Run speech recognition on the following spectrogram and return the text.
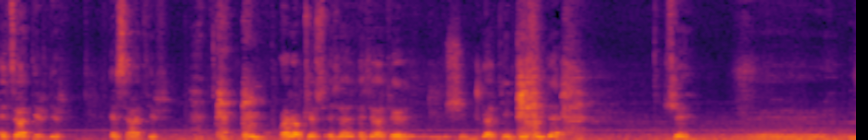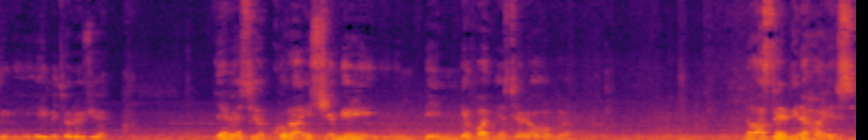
esatirdir. Esatir. Arapçası esa- esatir, şimdi Latincesi de şey, e, mi- mitoloji. Demesi Kur'an için bir, nifak eseri oldu. Nasır bin Haris,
